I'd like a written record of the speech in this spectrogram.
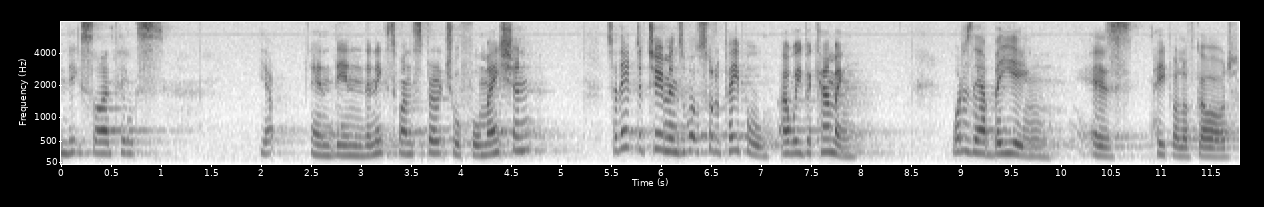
Next slide, thanks. Yep. And then the next one spiritual formation. So that determines what sort of people are we becoming? What is our being as people of God?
